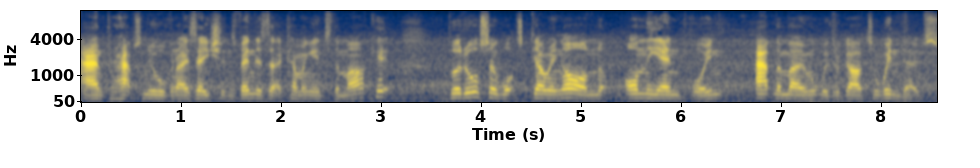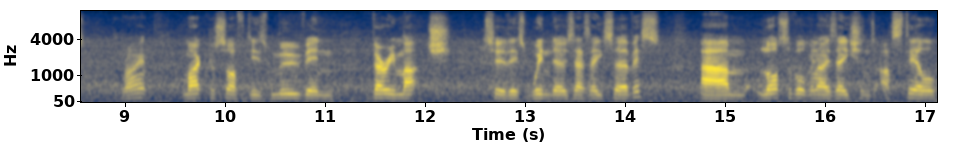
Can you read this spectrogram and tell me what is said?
and perhaps new organizations, vendors that are coming into the market, but also what's going on on the endpoint at the moment with regard to Windows, right? Microsoft is moving very much to this Windows as a service. Um, lots of organizations are still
